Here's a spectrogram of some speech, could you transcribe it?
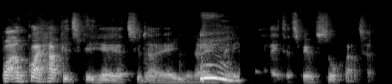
but I'm quite happy to be here today, you know, many later to be able to talk about it.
